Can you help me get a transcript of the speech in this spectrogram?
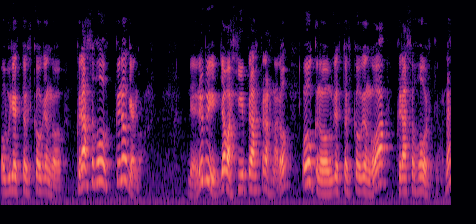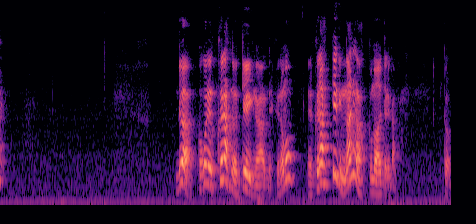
オブジェクト指向言語、クラス報復の言語。で、Ruby、Java、C++ など、多くのオブジェクト指向言語はクラス方式なんですね。では、ここにクラスの定義があるんですけども、クラス定義に何が含まれているかと。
